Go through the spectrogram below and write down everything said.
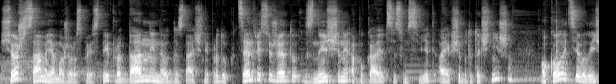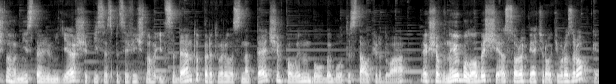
Що ж саме я можу розповісти про даний неоднозначний продукт? В центрі сюжету знищений апокаліпсисом світ, а якщо бути точнішим, околиці величного міста Люм'єр, що після специфічного інциденту перетворилося на те, чим повинен був би бути Stalker 2, якщо в них було би ще 45 років розробки.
